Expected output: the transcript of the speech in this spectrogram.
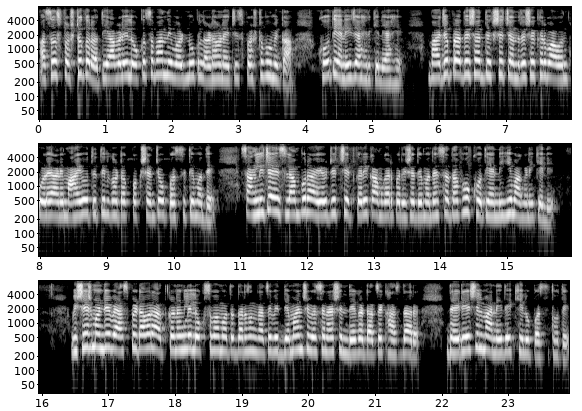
असं स्पष्ट करत यावेळी लोकसभा निवडणूक लढवण्याची स्पष्ट भूमिका खोत यांनी जाहीर केली आहे. भाजप प्रदेशाध्यक्ष चंद्रशेखर बावनकुळे आणि महायुतीतील घटक पक्षांच्या उपस्थितीमध्ये सांगलीच्या इस्लामपूर आयोजित शेतकरी कामगार परिषदेमध्ये सदाभाऊ खोत यांनी ही मागणी केली. विशेष म्हणजे व्यासपीठावर हातकणंगले लोकसभा मतदारसंघाचे विद्यमान शिवसेना शिंदे गटाचे खासदार धैर्यशील माने देखील उपस्थित होते.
